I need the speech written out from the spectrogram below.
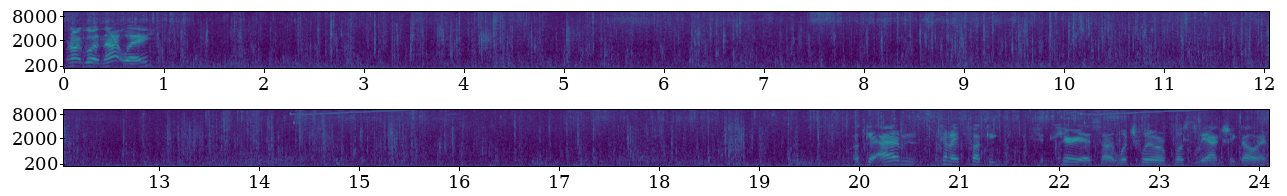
We're not going that way. Okay, I'm kind of fucking curious on which way we're supposed to be actually going.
